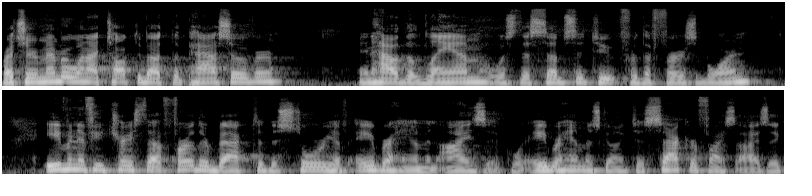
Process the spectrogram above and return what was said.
Right, so remember when I talked about the Passover and how the lamb was the substitute for the firstborn? Even if you trace that further back to the story of Abraham and Isaac, where Abraham is going to sacrifice Isaac,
